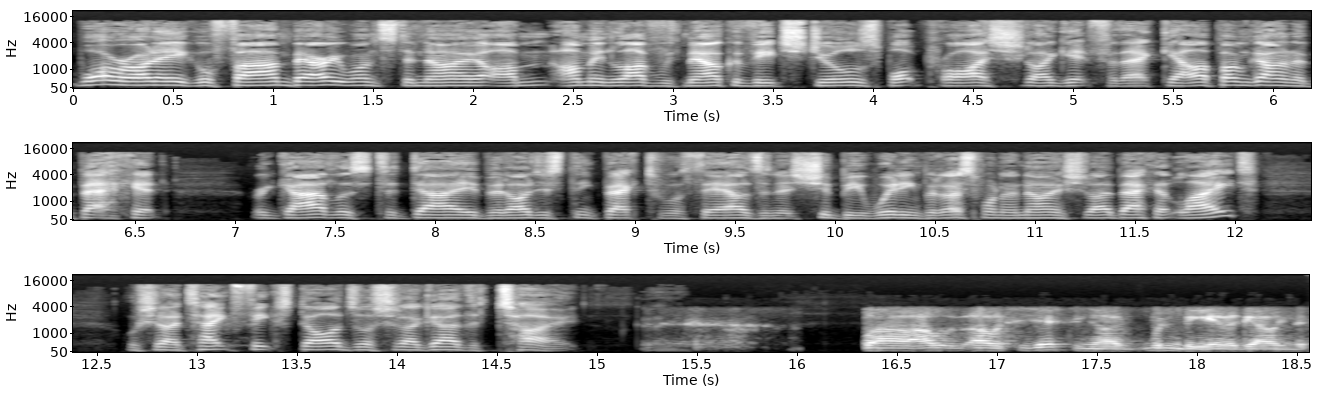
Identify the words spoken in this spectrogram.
While we're on Eagle Farm, Barry wants to know I'm I'm in love with Malkovich, Jules. What price should I get for that gallop? I'm going to back it regardless today, but I just think back to a thousand it should be winning. But I just want to know should I back it late or should I take fixed odds or should I go the tote? Well, I, w- I was suggesting I wouldn't be ever going the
